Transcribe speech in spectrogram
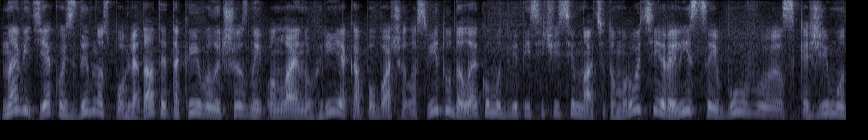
Навіть якось дивно споглядати такий величезний онлайн у грі, яка побачила світ у далекому 2017 році. Реліз цей був, скажімо,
